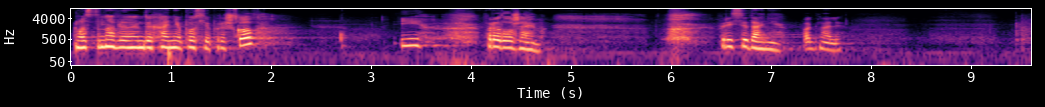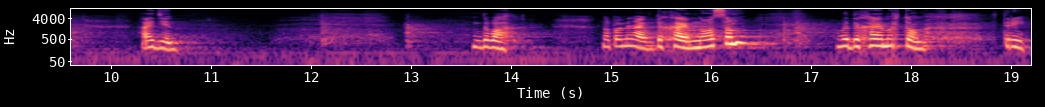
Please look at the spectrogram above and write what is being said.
Восстанавливаем дыхание после прыжков. И продолжаем. Приседание. Погнали. Один. Два. Напоминаю, вдыхаем носом, выдыхаем ртом. Три.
